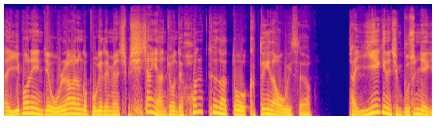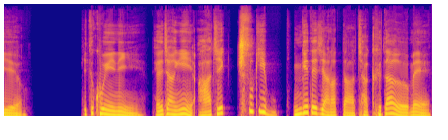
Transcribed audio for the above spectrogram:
자, 이번에 이제 올라가는 거 보게 되면 지금 시장이 안 좋은데 헌트가 또 급등이 나오고 있어요. 자, 이 얘기는 지금 무슨 얘기예요? 비트코인이 대장이 아직 축이 붕괴되지 않았다. 자, 그 다음에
